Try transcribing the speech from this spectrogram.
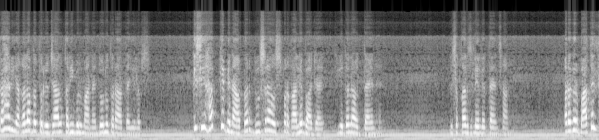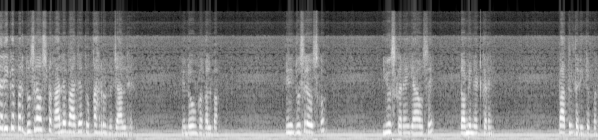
कहर या गलबत रिजाल करीबुल मान है, दोनों तरह आता है ये लफ्ज। किसी हक के बिना पर दूसरा उस पर गालिब आ जाए, ये दला उद्दैन है, जिसे कर्ज ले लेता है इंसान। और अगर बातिल तरीके पर दूसरा उस पर गालिब आ जाए तो कहर रिजाल है। ये लोगों का गलबा। यानी दूसरे उसको यूज़ करें या उसे डोमिनेट करें। बातिल तरीके पर।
